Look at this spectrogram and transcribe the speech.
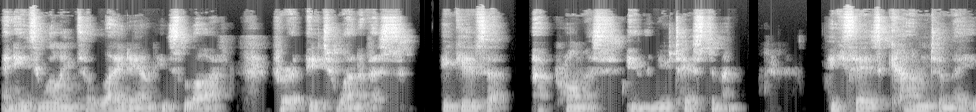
and he's willing to lay down his life for each one of us. He gives a, a promise in the New Testament. He says, Come to me,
